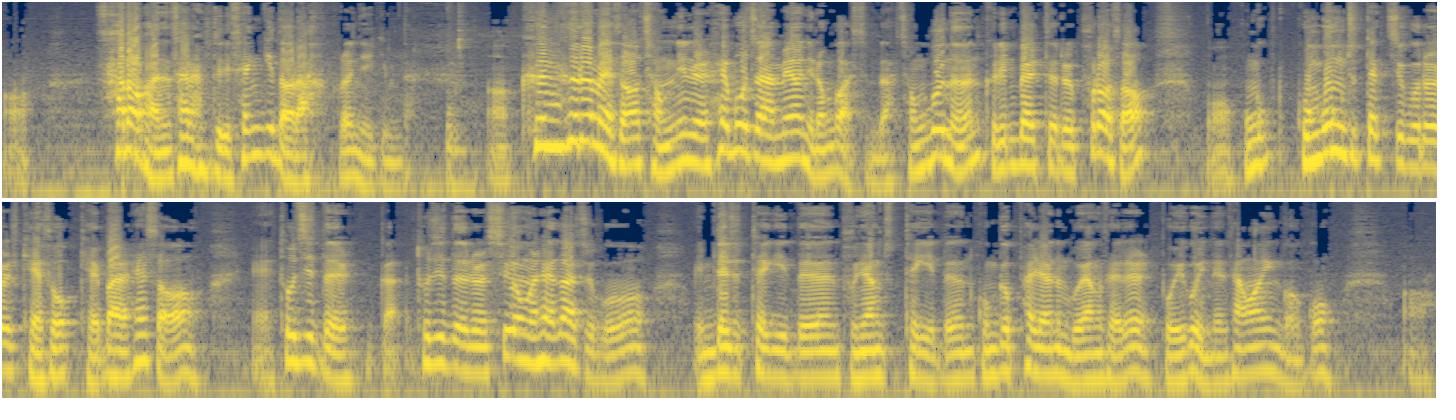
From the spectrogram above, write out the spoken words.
어 사러 가는 사람들이 생기더라 그런 얘기입니다. 어, 큰 흐름에서 정리를 해보자면 이런 것 같습니다. 정부는 그린벨트를 풀어서 어, 공공, 주택지구를 계속 개발해서 예, 토지들, 그러니까 토지들을 수용을 해가지고 임대주택이든 분양주택이든 공급하려는 모양새를 보이고 있는 상황인 거고 어,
